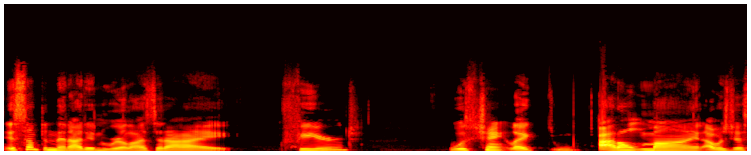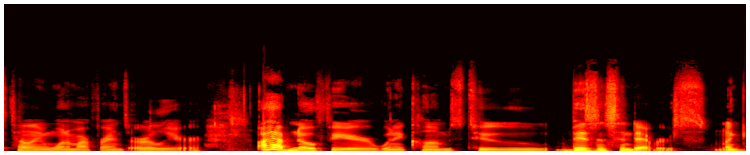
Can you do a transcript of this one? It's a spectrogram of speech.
it's something that I didn't realize that I feared was change like I don't mind. I was just telling one of my friends earlier. I have no fear when it comes to business endeavors. Like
